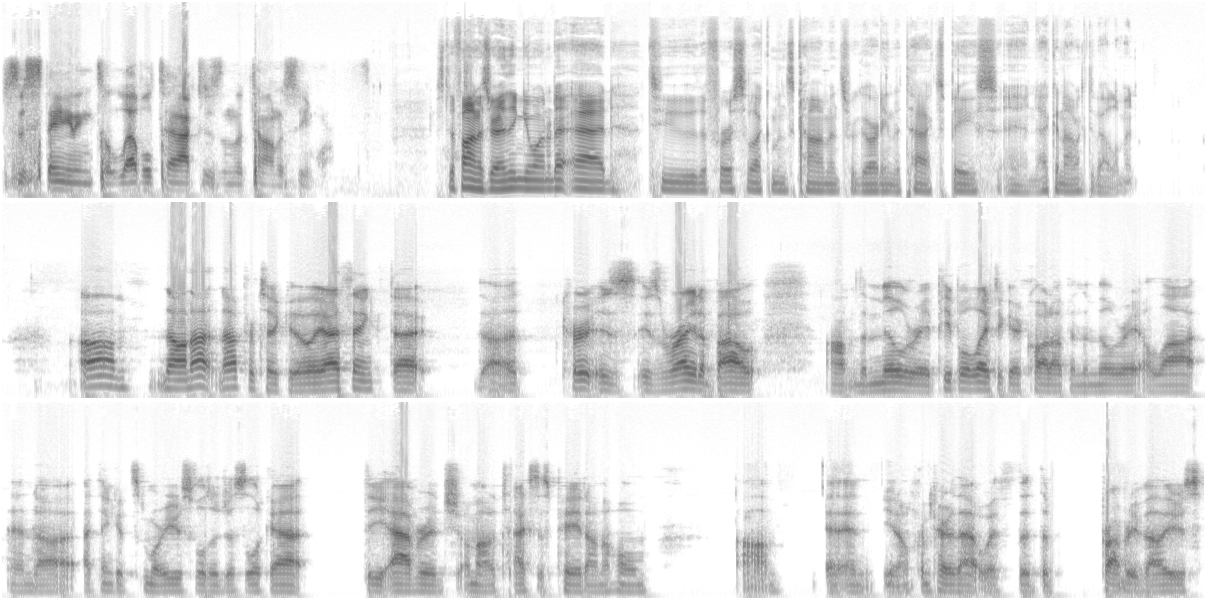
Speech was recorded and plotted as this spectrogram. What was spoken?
sustaining to level taxes in the town of Seymour. Stefan, is there anything you wanted to add to the first selectman's comments regarding the tax base and economic development? Um, no, not not particularly. I think that uh, Kurt is is right about um, the mill rate. People like to get caught up in the mill rate a lot, and uh, I think it's more useful to just look at the average amount of taxes paid on a home, um, and, and, you know compare that with the, the property values.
